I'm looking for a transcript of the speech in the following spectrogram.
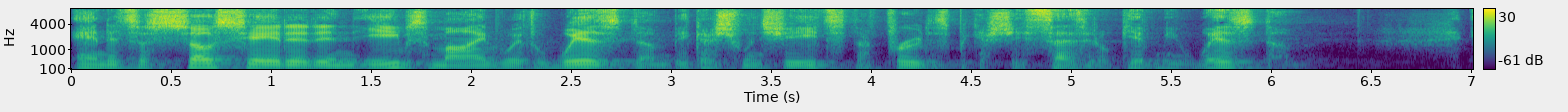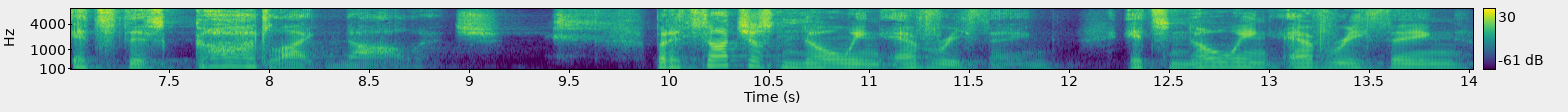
and it's associated in Eve's mind with wisdom because when she eats the fruit, it's because she says it'll give me wisdom. It's this godlike knowledge. But it's not just knowing everything, it's knowing everything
